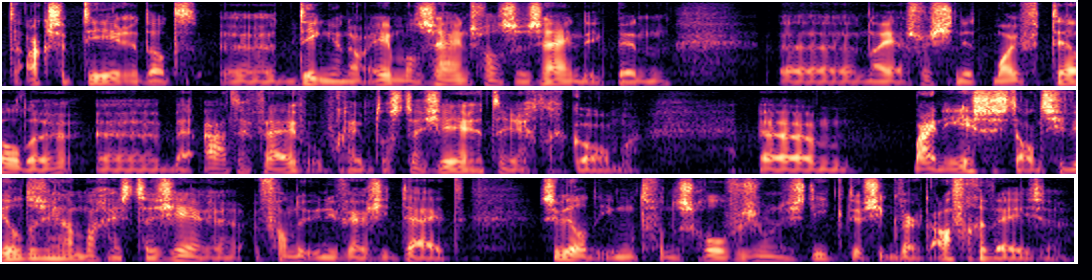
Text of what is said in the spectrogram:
te accepteren dat dingen nou eenmaal zijn zoals ze zijn. Ik ben, nou ja, zoals je net mooi vertelde, eh, bij AT5 op een gegeven moment als stagiaire terechtgekomen. Ehm, maar in eerste instantie wilden ze helemaal geen stagiaire van de universiteit. Ze wilden iemand van de school voor journalistiek, dus ik werd afgewezen.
